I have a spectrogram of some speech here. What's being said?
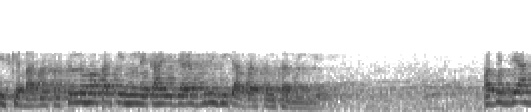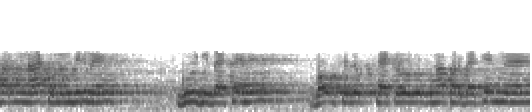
इसके बाद में प्रसन्न होकर के इन्होंने कहा जरा गुरु जी का दर्शन कर लीजिए। अविद्याहरण नाट मंदिर में गुरु जी बैठे हैं। बहुत से लोग, सैकड़ों लोग वहाँ पर बैठे हुए हैं।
